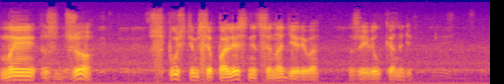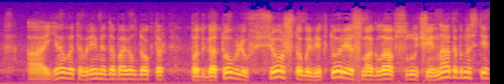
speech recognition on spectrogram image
«Мы с Джо спустимся по лестнице на дерево», — заявил Кеннеди. «А я в это время, — добавил доктор, — подготовлю все, чтобы Виктория смогла в случае надобности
